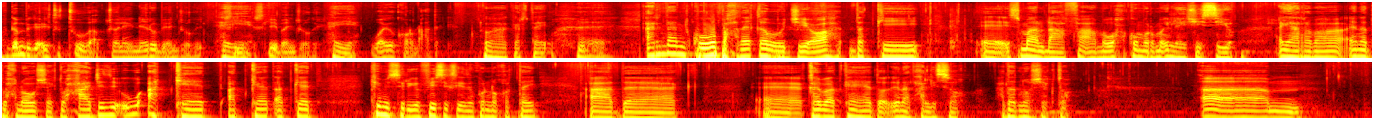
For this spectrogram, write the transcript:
afgambiga eighty two-ga actually nairobi aan joogay. Sleep aan joogay. Haye waa iga kor dhacday waa gartay. Arrintan kuga baxday qabooji oo ah dadkii eh, ismaan dhaafa ama wax ku murmo in la heshiisiiyo ayaa rabaa inaad wax nooga sheegto. Xaajadii ugu adkeed adkeed adkeed chemistry iyo physics idinku noqotay aada eh, qayb aad ka aheyd oo inaad xaliso haddaad noo sheegto.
